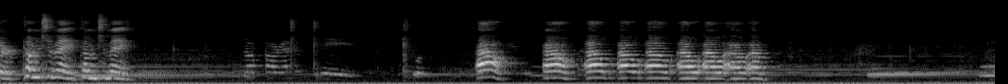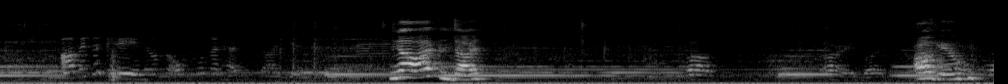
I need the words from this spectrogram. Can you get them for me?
Come to me, come to me. Stop our cave. Ow! Ow! Ow! Ow! Ow! Ow! Ow! Ow! Ow! I'm in the cave and I'm the only one that hasn't died yet. No, I haven't died. Well, sorry, but I'll go.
